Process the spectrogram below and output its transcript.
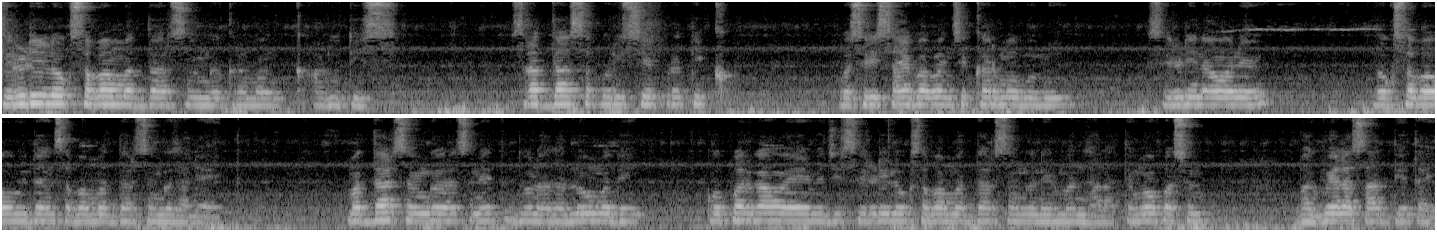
शिर्डी लोकसभा मतदारसंघ क्रमांक अडोतीस. श्रद्धा सपुरीचे प्रतीक व श्री साईबाबांची कर्मभूमी शिर्डी नावाने लोकसभा व विधानसभा मतदारसंघ झाले आहेत. मतदारसंघ रचनेत दोन हजार नऊमध्ये कोपरगावऐवजी शिर्डी लोकसभा मतदारसंघ निर्माण झाला. तेव्हापासून भगव्याला साथ देत आहे.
